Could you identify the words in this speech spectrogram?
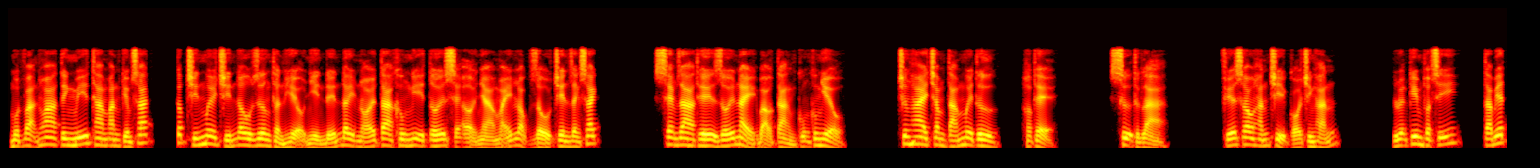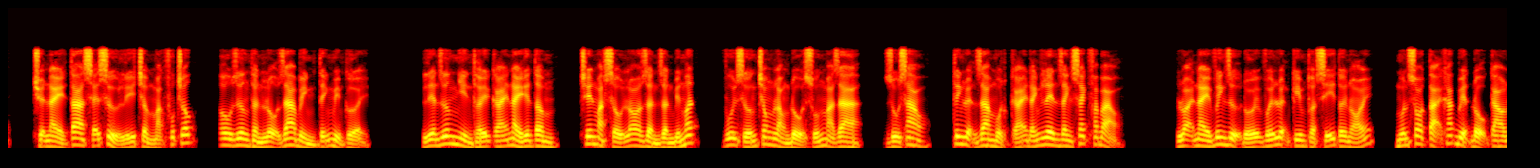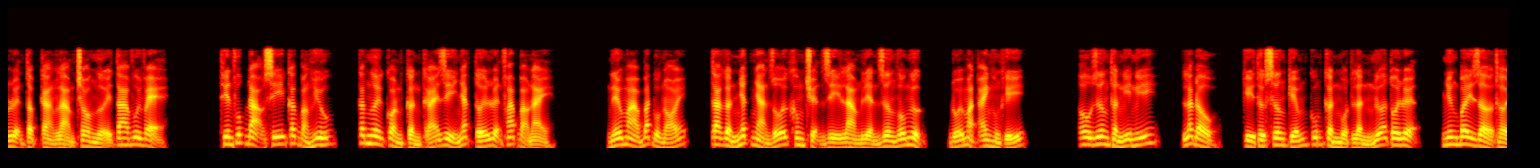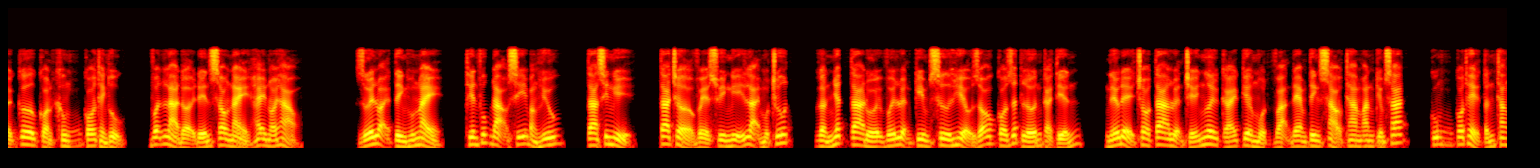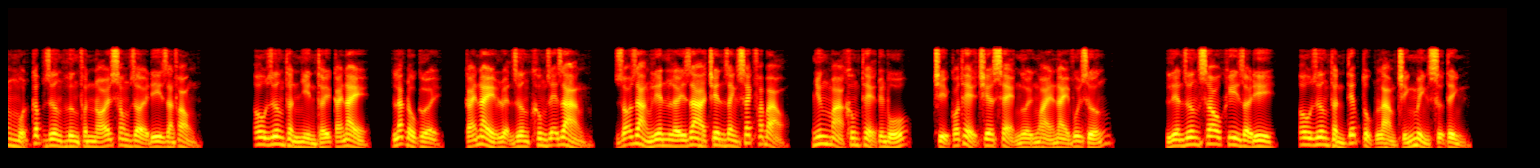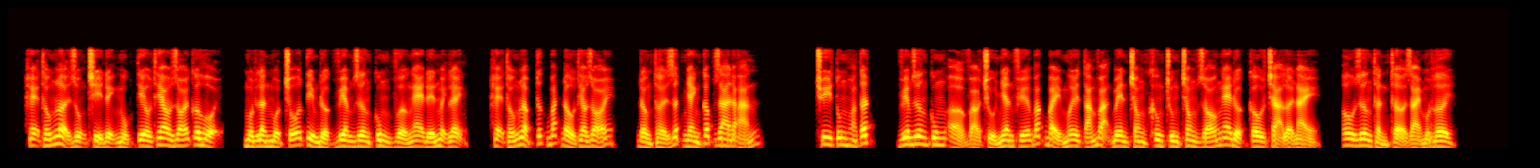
Một vạn hoa tinh mỹ tham ăn kiếm sát cấp 99 Âu Dương Thần Hiệu nhìn đến đây nói ta không nghĩ tới sẽ ở nhà máy lọc dầu trên danh sách. Xem ra thế giới này bảo tàng cũng không nhiều. Chương 284, hợp thể. Sự thực là, phía sau hắn chỉ có chính hắn. Luyện kim thuật sĩ, ta biết, chuyện này ta sẽ xử lý trầm mặc phút chốc. Âu Dương Thần lộ ra bình tĩnh mỉm cười. Liên Dương nhìn thấy cái này yên tâm, trên mặt sầu lo dần dần biến mất, vui sướng trong lòng đổ xuống mà ra, dù sao, tinh luyện ra một cái đánh lên danh sách pháp bảo. Loại này vinh dự đối với luyện kim thuật sĩ tới nói, muốn so tại khác biệt độ cao luyện tập càng làm cho người ta vui vẻ. Thiên phúc đạo sĩ các bằng hữu, các ngươi còn cần cái gì nhắc tới luyện pháp bảo này? Nếu mà bắt buộc nói, ta gần nhất nhàn rỗi không chuyện gì làm liền dương vỗ ngực, đối mặt anh hùng khí. Âu dương thần nghĩ nghĩ, lắc đầu, kỳ thực xương kiếm cũng cần một lần nữa tôi luyện, nhưng bây giờ thời cơ còn không có thành thục, vẫn là đợi đến sau này hay nói hảo. Dưới loại tình huống này, thiên phúc đạo sĩ bằng hữu, ta xin nghỉ, ta trở về suy nghĩ lại một chút, gần nhất ta đối với luyện kim sư hiểu rõ có rất lớn cải tiến nếu để cho ta luyện chế ngươi cái kia một vạn đem tinh xảo tham ăn kiếm sát, cũng có thể tấn thăng một cấp dương hưng phấn nói xong rời đi gian phòng. Âu dương thần nhìn thấy cái này, lắc đầu cười, cái này luyện dương không dễ dàng, rõ ràng liên lấy ra trên danh sách pháp bảo, nhưng mà không thể tuyên bố, chỉ có thể chia sẻ người ngoài này vui sướng. Liên dương sau khi rời đi, âu dương thần tiếp tục làm chính mình sự tình. Hệ thống lợi dụng chỉ định mục tiêu theo dõi cơ hội, một lần một chỗ tìm được viêm dương cung vừa nghe đến mệnh lệnh, hệ thống lập tức bắt đầu theo dõi, đồng thời rất nhanh cấp ra đáp án. Truy tung hoàn tất viêm dương cung ở vào chủ nhân phía bắc bảy mươi tám vạn bên trong không trung trong gió nghe được câu trả lời này, âu dương thần thở dài một hơi.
